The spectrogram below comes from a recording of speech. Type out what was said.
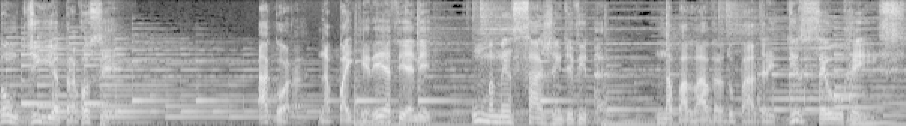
bom dia para você. Agora, na Pai Querer FM, uma mensagem de vida. Na palavra do Padre Dirceu Reis.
